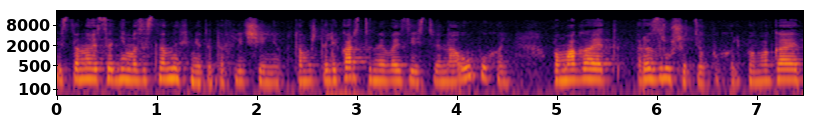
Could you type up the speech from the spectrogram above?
и становится одним из основных методов лечения, потому что лекарственное воздействие на опухоль помогает разрушить опухоль, помогает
